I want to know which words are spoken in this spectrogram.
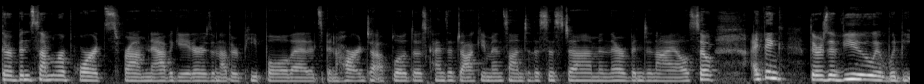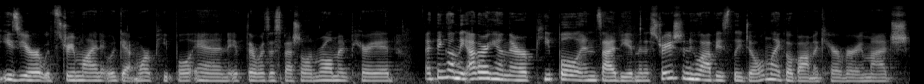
there have been some reports from navigators and other people that it's been hard to upload those kinds of documents onto the system and there have been denials. So I think there's a view it would be easier, it would streamline, it would get more people in if there was a special enrollment period. I think on the other hand, there are people inside the administration who obviously don't like Obamacare very much,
